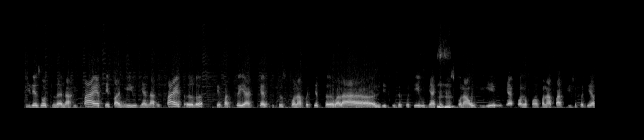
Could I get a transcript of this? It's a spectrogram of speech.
si les autres n'arrivent pas à être épanouis ou bien n'arrivent pas à être heureux, c'est parce qu'il y a quelque chose qu'on a peut-être euh, voilà, laissé de côté ou bien quelque mhm. chose qu'on a oublié ou bien qu'on n'a pas pu, je peux dire,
